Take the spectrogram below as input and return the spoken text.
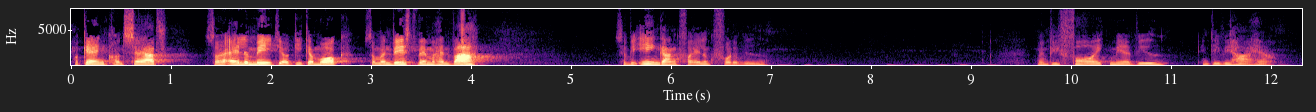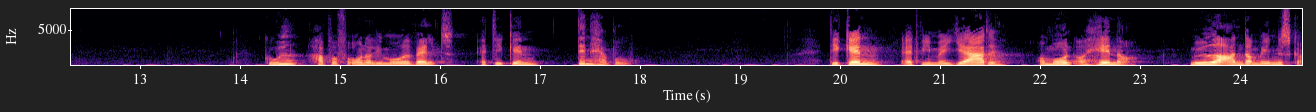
og gav en koncert, så alle medier gik amok, så man vidste, hvem han var, så vi en gang for alle kunne få det at vide. Men vi får ikke mere at vide, end det vi har her. Gud har på forunderlig måde valgt, at det er gennem den her bog. Det er gennem, at vi med hjerte og mund og hænder møder andre mennesker.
